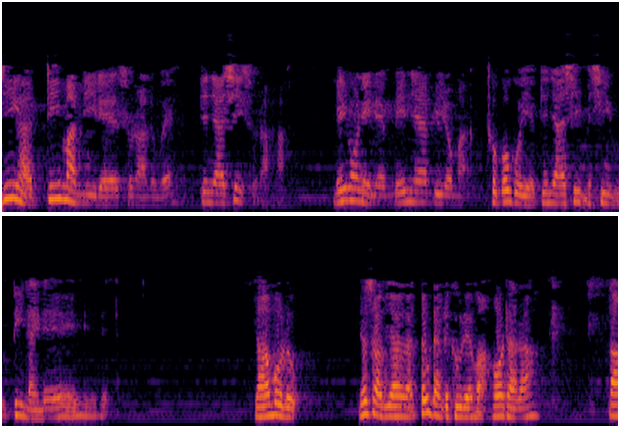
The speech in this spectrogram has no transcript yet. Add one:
ကြီးဟာတီးမှနေတယ်ဆိုတာလိုပဲပညာရှိဆိုတာဟာမိကုန်းနေနဲ့မေးမြန်းပြီးတော့မှထိုပုဂ္ဂိုလ်ရဲ့ပညာရှိမရှိကိုသိနိုင်တယ်တဲ့ဒါမို့လို့မြတ်စွာဘုရားကတုတ်တန်တစ်ခုထဲမှာဟောထားတာ တာ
